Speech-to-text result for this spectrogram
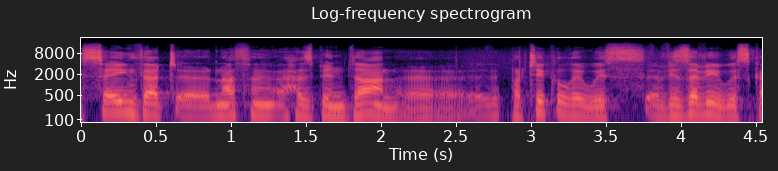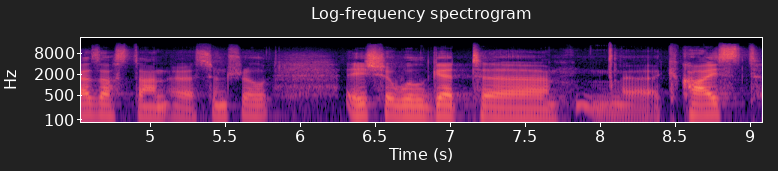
saying that uh, nothing has been done, uh, particularly with vis-a-vis -vis with Kazakhstan, Central Asia will get KAIST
